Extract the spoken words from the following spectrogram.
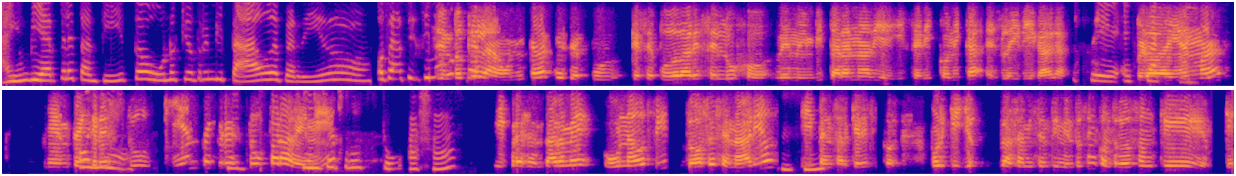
ahí inviértele tantito, uno que otro invitado de perdido. O sea, sí, sí me Siento que la única que se, pudo, que se pudo dar ese lujo de no invitar a nadie y ser icónica es Lady Gaga. Sí, Pero de ahí en exacto. más, ¿quién te Oye. crees tú? ¿Quién te crees tú para ¿Quién te venir crees tú? Ajá. y presentarme un outfit, dos escenarios y pensar que eres icónica? Porque yo, o sea, mis sentimientos encontrados son que, que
